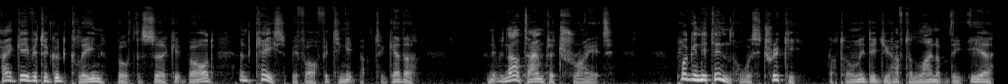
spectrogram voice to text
I gave it a good clean, both the circuit board and case, before fitting it back together. And it was now time to try it. Plugging it in, though, was tricky. Not only did you have to line up the ear,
